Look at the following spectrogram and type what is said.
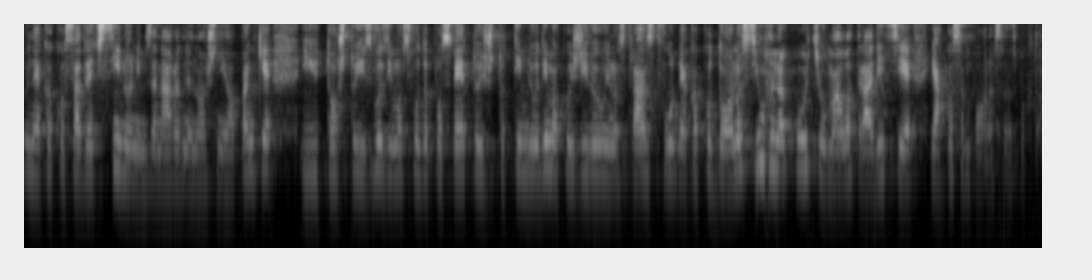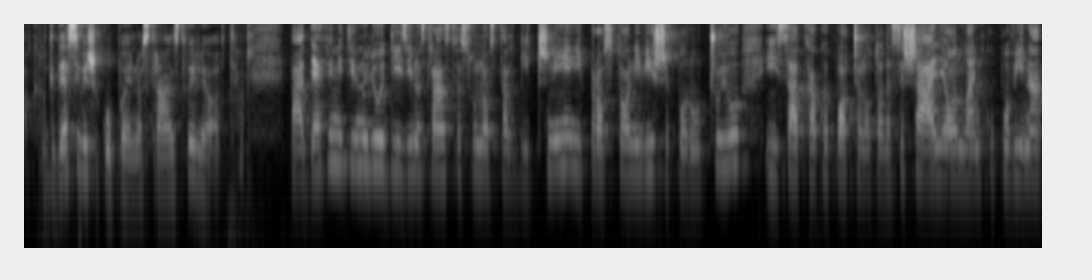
nekako sad već sinonim za narodne nošnje i opanke i to što izvozimo svuda po svetu i što tim ljudima koji žive u inostranstvu nekako donosimo na kuću malo tradicije, jako sam ponosna zbog toga. Gde se više kupuje inostranstvo ili ovde? Pa definitivno ljudi iz inostranstva su nostalgični i prosto oni više poručuju i sad kako je počelo to da se šalje online kupovina,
